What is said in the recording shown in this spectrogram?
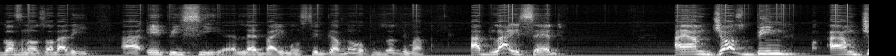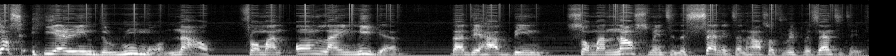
governors under the uh, APC, uh, led by Imo State Governor Hope Uzodimma, Abdullahi said, "I am just being, I am just hearing the rumor now from an online media that there have been some announcements in the Senate and House of Representatives.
